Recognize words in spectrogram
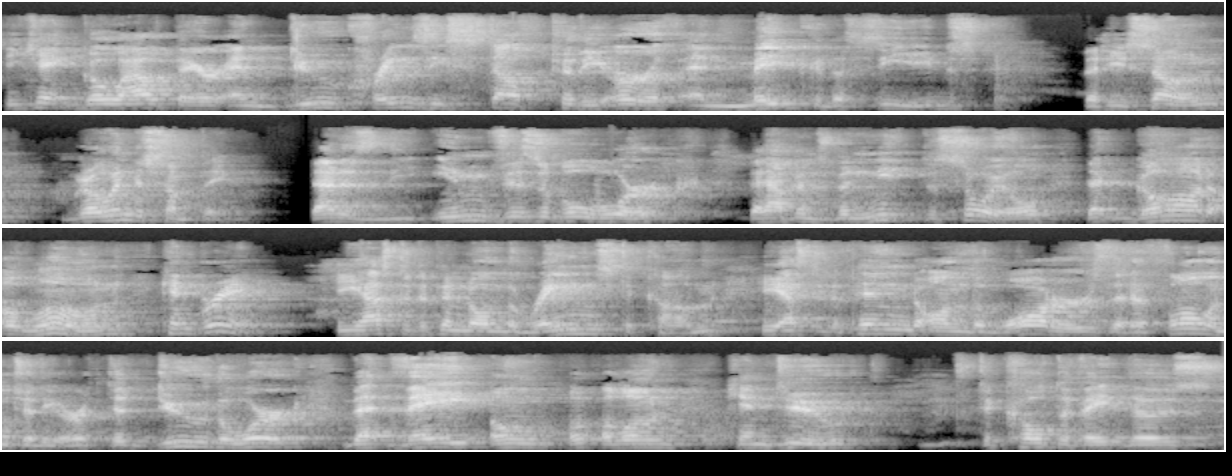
He can't go out there and do crazy stuff to the earth and make the seeds that he's sown grow into something. That is the invisible work that happens beneath the soil that God alone can bring. He has to depend on the rains to come. He has to depend on the waters that have fallen to the earth to do the work that they alone can do to cultivate those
